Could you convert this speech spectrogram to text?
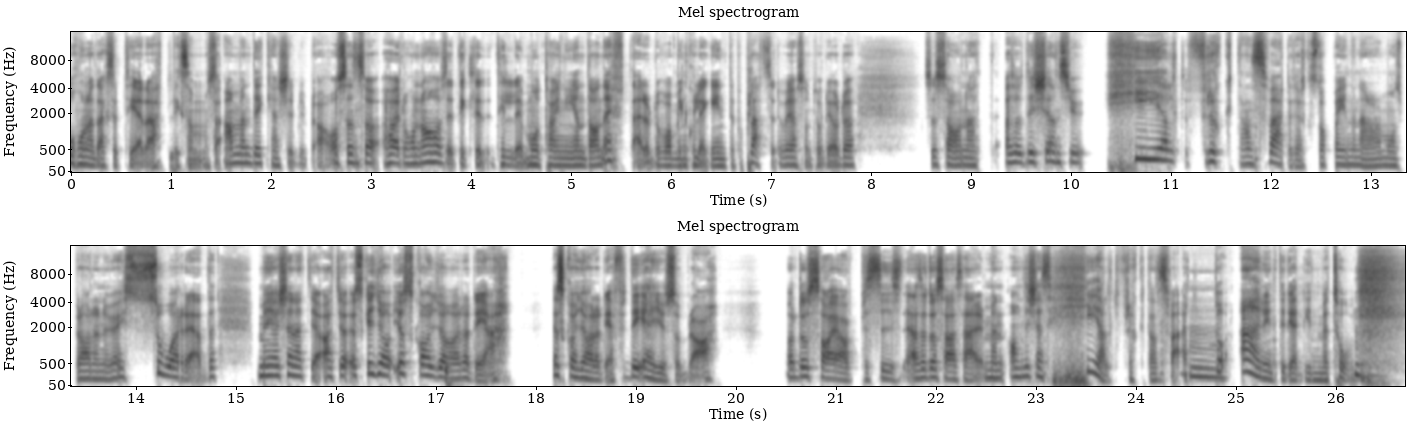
och hon hade accepterat, liksom, så, ah, men det kanske blir bra. Och sen så hörde hon av sig till, till mottagningen dagen efter och då var min kollega inte på plats. och Det var jag som tog det. Och då så sa hon att alltså, det känns ju helt fruktansvärt att jag ska stoppa in den här hormonspiralen nu. Jag är så rädd. Men jag känner att jag, att jag, jag, ska, gö- jag ska göra det. Jag ska göra det, för det är ju så bra. Och då sa jag precis, alltså då sa jag så här, men om det känns helt fruktansvärt, Mm. då är inte det din metod.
